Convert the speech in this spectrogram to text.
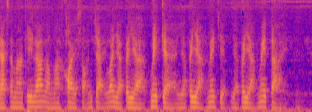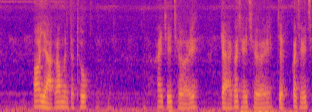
จากสมาธิแล้วเรามาคอยสอนใจว่าอย่าไปอยากไม่แก่ อย่าไปอยากไม่เจ็บ อย่าไปอยากไม่ตาย เพราะอยากแล้วมันจะทุกข์ให้เฉยเฉยแก่ก็เฉยเฉยเจ็บก็เฉยเฉ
